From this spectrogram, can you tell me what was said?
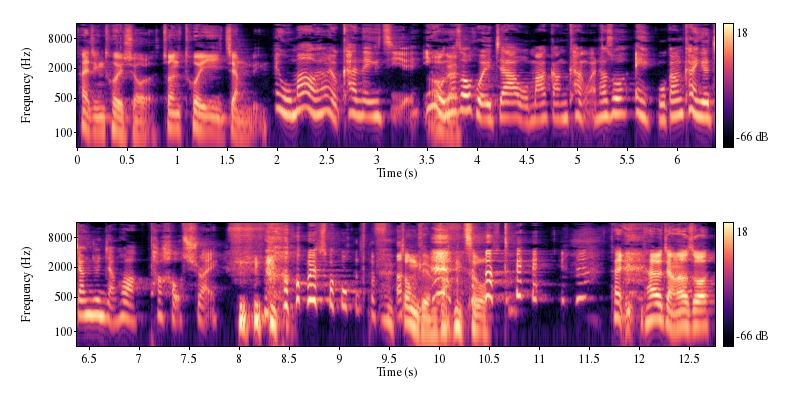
他已经退休了，算退役将领。哎、欸，我妈好像有看那一集，诶因为我那时候回家，我妈刚看完，她说：“哎、欸，我刚看一个将军讲话，他好帅。”然后我说：“我的重点放错。”对。他他有讲到说，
